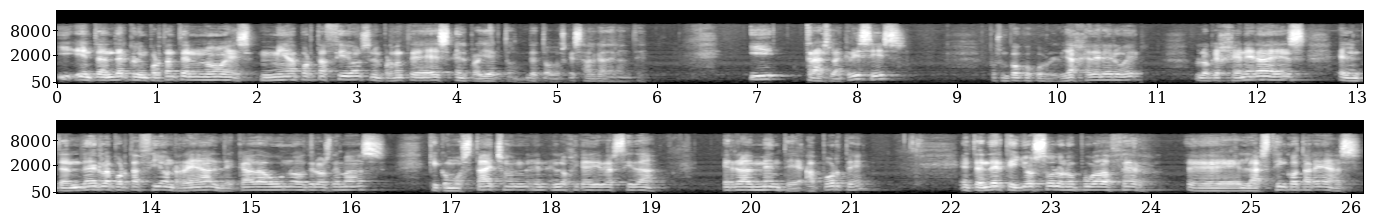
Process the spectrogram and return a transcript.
y entender que lo importante no es mi aportación, sino lo importante es el proyecto de todos, que salga adelante. Y tras la crisis, pues un poco con el viaje del héroe, lo que genera es el entender la aportación real de cada uno de los demás, que como está hecho en, lógica de diversidad, es realmente aporte, entender que yo solo no puedo hacer eh, las cinco tareas,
